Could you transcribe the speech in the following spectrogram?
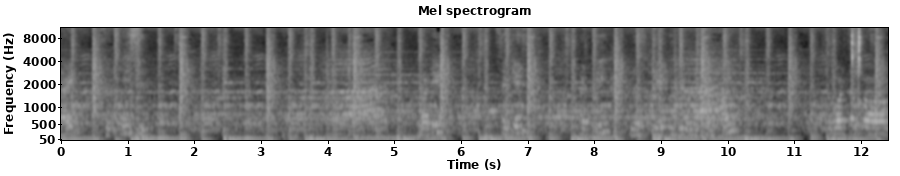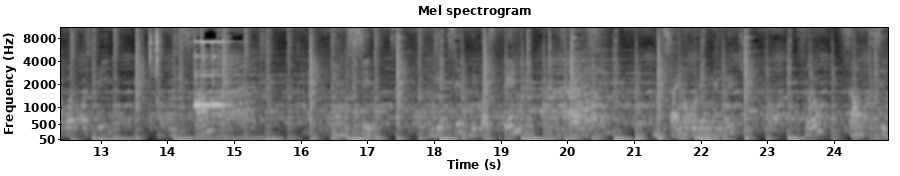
right? So esid got it? Second 30 plus 10 is equal to 30 so what's the uh, word for 3 is sum and sip. Again it because 10 is sip in Sino-Korean language. So some sip.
